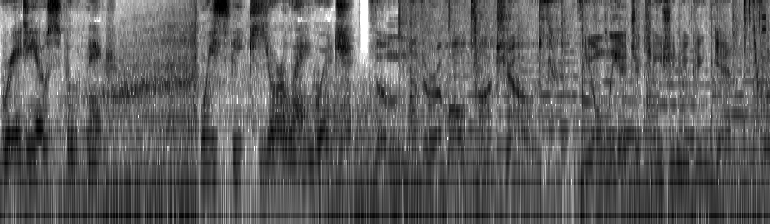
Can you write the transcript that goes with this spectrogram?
Radio Sputnik. We speak your language. The mother of all talk shows. The only education you can get for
